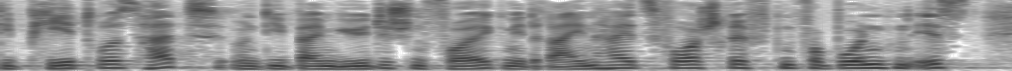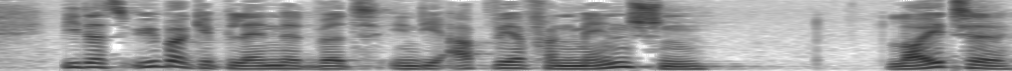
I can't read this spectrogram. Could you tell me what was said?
die Petrus hat und die beim jüdischen Volk mit Reinheitsvorschriften verbunden ist, wie das übergeblendet wird in die Abwehr von Menschen. Leute,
